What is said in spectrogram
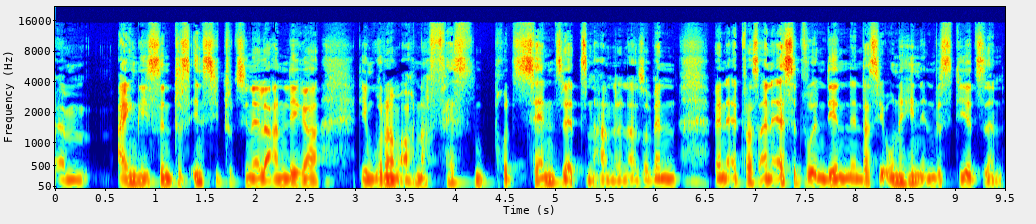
Ähm, eigentlich sind es institutionelle Anleger, die im Grunde genommen auch nach festen Prozentsätzen handeln. Also wenn, wenn etwas ein Asset, wo in denen, in das sie ohnehin investiert sind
